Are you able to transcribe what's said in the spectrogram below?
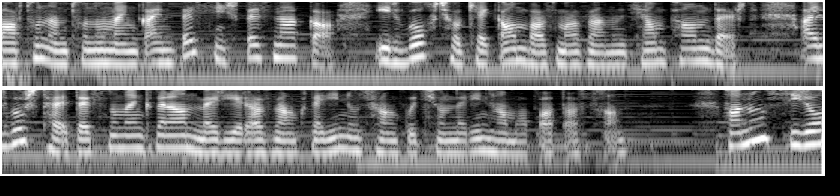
մարդուն ընդունում ենք այնպես, ինչպես նա կա, իր ողջ հոգեկան բազմազանությամբ հանդերձ, այլ ոչ թե տեսնում ենք նրան մեր երազանքներին ու ցանկություններին համապատասխան։ Հանուն սիրո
